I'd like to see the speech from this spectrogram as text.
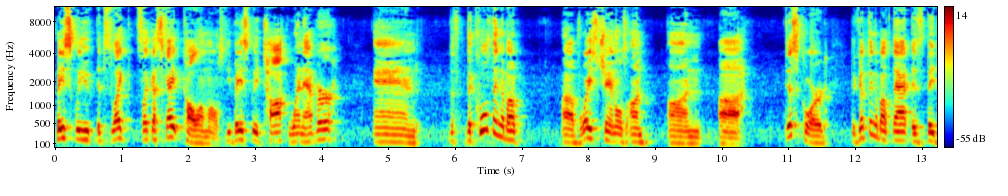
basically it's like it's like a Skype call almost. You basically talk whenever, and the the cool thing about uh, voice channels on on uh, Discord the good thing about that is they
